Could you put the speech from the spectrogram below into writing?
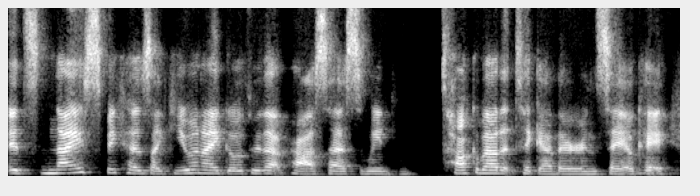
it's nice because like you and I go through that process and we talk about it together and say, okay,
